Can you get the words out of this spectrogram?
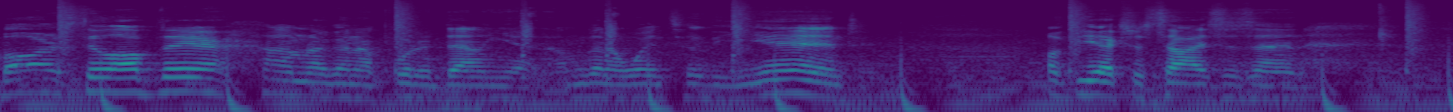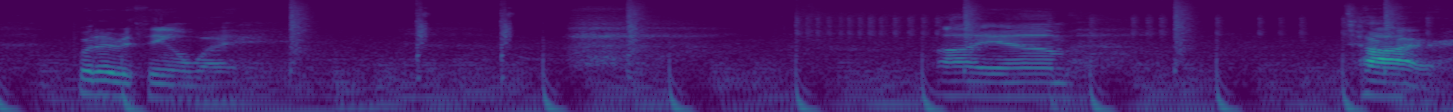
bar is still up there. I'm not gonna put it down yet. I'm gonna wait till the end of the exercises and put everything away. I am tired.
